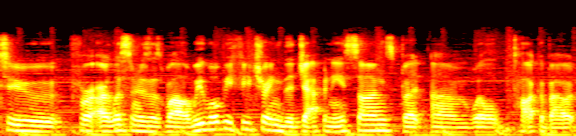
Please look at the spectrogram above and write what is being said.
to for our listeners as well, we will be featuring the Japanese songs, but um, we'll talk about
